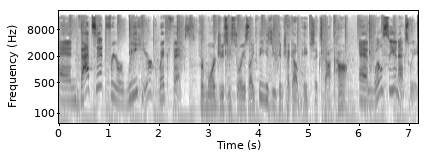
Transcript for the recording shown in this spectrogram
And that's it for your We Hear Quick Fix. For more juicy stories like these, you can check out page6.com. And we'll see you next week.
